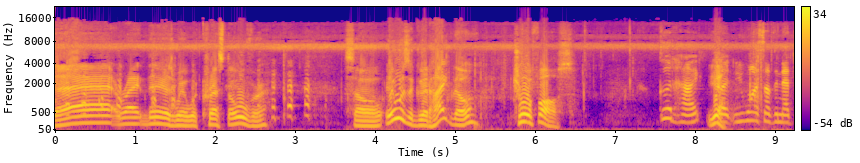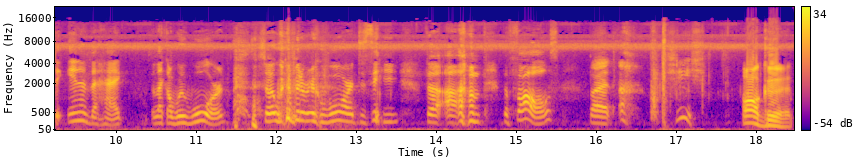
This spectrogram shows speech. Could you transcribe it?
That right there is where we're crest over. So it was a good hike though. True or false? good hike, Yeah. but you want something at the end of the hike, like a reward. so it would have been a reward to see the um the falls, but uh, sheesh. all good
